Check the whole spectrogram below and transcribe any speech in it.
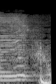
Bye.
